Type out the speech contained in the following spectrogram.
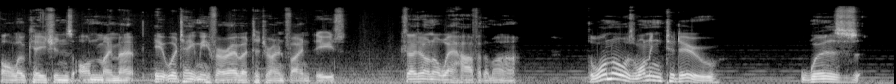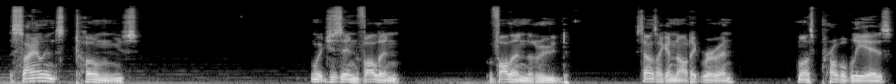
or locations on my map, it would take me forever to try and find these. Because I don't know where half of them are. The one I was wanting to do was Silence Tongues, which is in Vollen. Volunruud. Sounds like a Nordic ruin. Most probably is.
